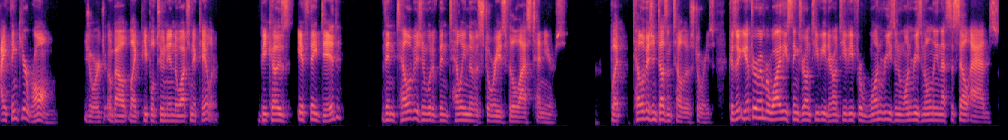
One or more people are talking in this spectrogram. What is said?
I think you're wrong, George, about like people tune in to watch Nick Taylor. Because if they did, then television would have been telling those stories for the last 10 years. But television doesn't tell those stories because you have to remember why these things are on TV. They're on TV for one reason, one reason only, and that's to sell ads.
